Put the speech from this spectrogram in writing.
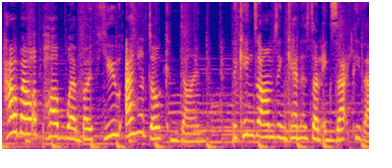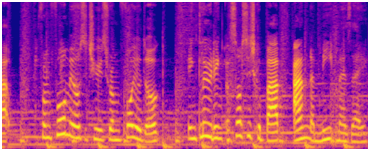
How about a pub where both you and your dog can dine? The King's Arms in Kent has done exactly that, from four meals to choose from for your dog, including a sausage kebab and a meat meze.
